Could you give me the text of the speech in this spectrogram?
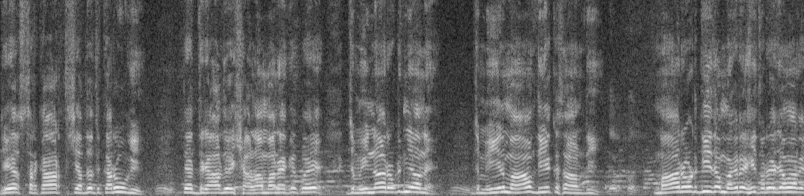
ਜੇ ਸਰਕਾਰ ਤਸ਼ੱਦਦ ਕਰੂਗੀ ਤੇ ਦਰਿਆ ਦੇ ਛਾਲਾਂ ਮਾਰੇ ਕਿ ਕੋਈ ਜ਼ਮੀਨਾਂ ਰੁੜ ਗਈਆਂ ਨੇ ਜ਼ਮੀਨ ਮਾਂ ਹੁੰਦੀ ਹੈ ਕਿਸਾਨ ਦੀ। ਮਾਂ ਰੁੜ ਗਈ ਤਾਂ ਮਗਰ ਅਸੀਂ ਤੁਰੇ ਜਾਵਾਂਗੇ।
